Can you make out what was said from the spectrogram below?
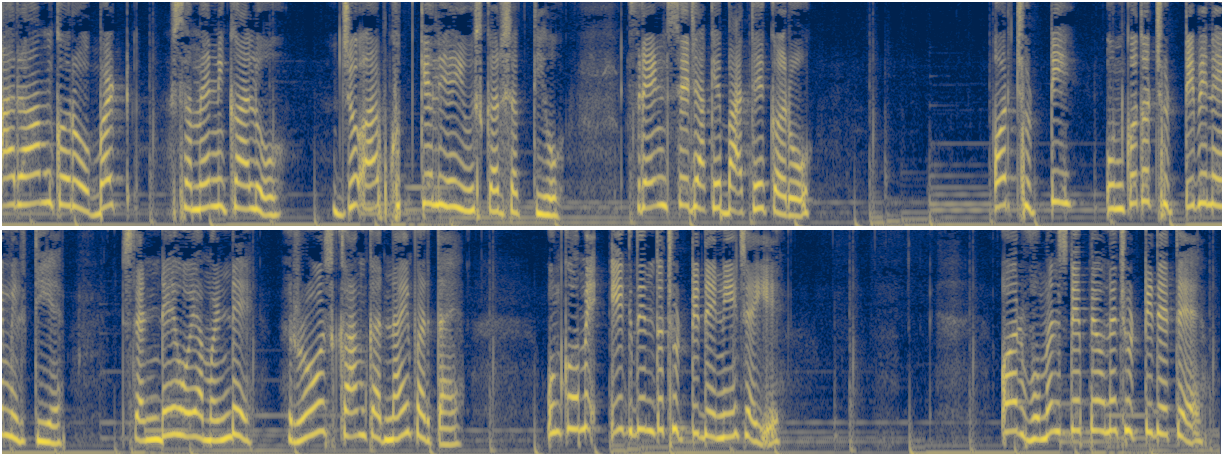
आराम करो बट समय निकालो, जो आप खुद के लिए यूज़ कर सकती हो। फ्रेंड्स से जाके बातें करो। और छुट्टी, उनको तो छुट्टी भी नहीं मिलती है। संडे हो या मंडे रोज़ काम करना ही पड़ता है। उनको हमें एक दिन तो छुट्टी देनी ही चाहिए। और वुमेंस डे पे उन्हें छुट्टी देते हैं।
